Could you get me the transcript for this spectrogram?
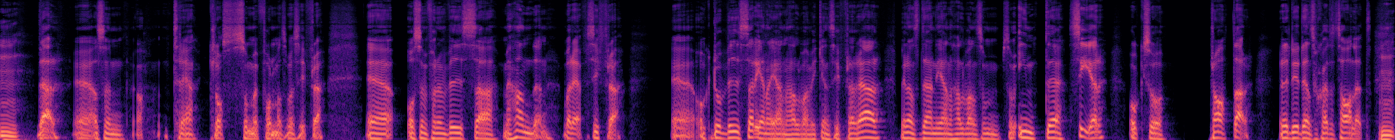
Mm. där, eh, alltså en ja, en träkloss som är formad som en siffra. Eh, och sen får den visa med handen vad det är för siffra. Eh, och då visar ena hjärnhalvan vilken siffra det är, medan den hjärnhalvan som, som inte ser också pratar. Eller det är den som sköter talet. Mm.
